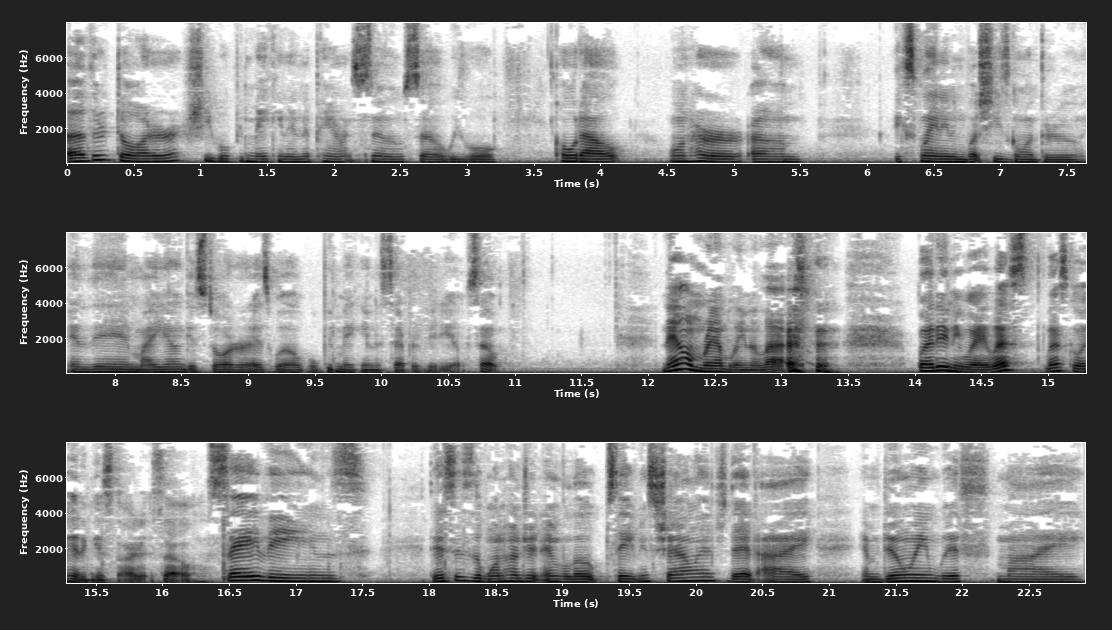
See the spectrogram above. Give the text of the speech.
other daughter she will be making an appearance soon. So we will hold out on her um, explaining what she's going through. And then my youngest daughter as well will be making a separate video. So now I'm rambling a lot. but anyway, let's let's go ahead and get started. So savings. This is the 100 envelope savings challenge that I am doing with my,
